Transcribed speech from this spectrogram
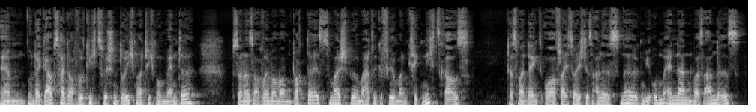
Ähm, und da gab es halt auch wirklich zwischendurch mal natürlich Momente, besonders auch wenn man mal im Doktor ist zum Beispiel, und man hat das Gefühl, man kriegt nichts raus, dass man denkt, oh, vielleicht soll ich das alles ne, irgendwie umändern, was anderes.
